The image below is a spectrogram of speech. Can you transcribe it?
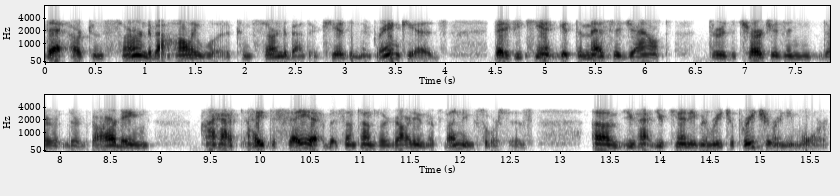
that are concerned about Hollywood, concerned about their kids and their grandkids. But if you can't get the message out through the churches and they're they're guarding I have to, I hate to say it, but sometimes they're guarding their funding sources. Um, you ha- you can't even reach a preacher anymore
